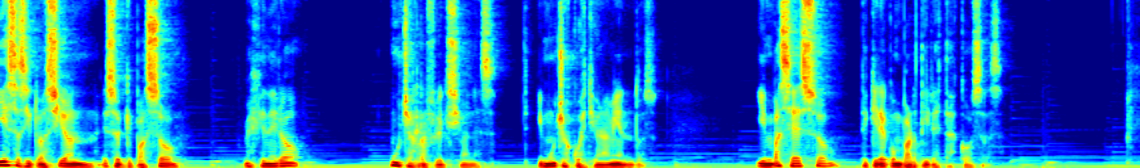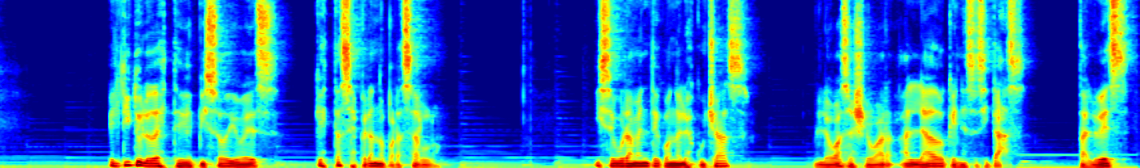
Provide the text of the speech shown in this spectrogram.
Y esa situación, eso que pasó, me generó muchas reflexiones y muchos cuestionamientos. Y en base a eso te quería compartir estas cosas. El título de este episodio es ¿Qué estás esperando para hacerlo? Y seguramente cuando lo escuchás, lo vas a llevar al lado que necesitas. Tal vez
